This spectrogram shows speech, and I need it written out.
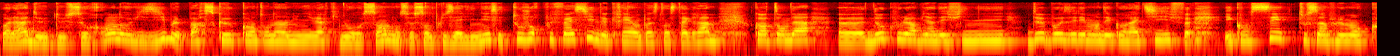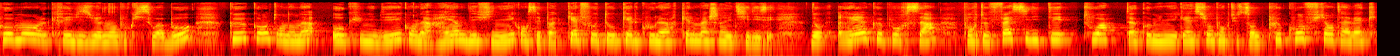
voilà de, de, se rendre visible parce que quand on a un univers qui nous ressemble, on se sent plus aligné, c'est toujours plus facile de créer un post Instagram. Quand on a euh, nos couleurs bien définies, de beaux éléments décoratifs et qu'on sait tout simplement comment le créer visuellement pour qu'il soit beau, que quand on n'en a aucune idée, qu'on n'a rien de défini, qu'on ne sait pas quelle photo, quelle couleur, quel machin utiliser. Donc rien que pour ça, pour te faciliter toi ta communication, pour que tu te sentes plus confiante avec,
